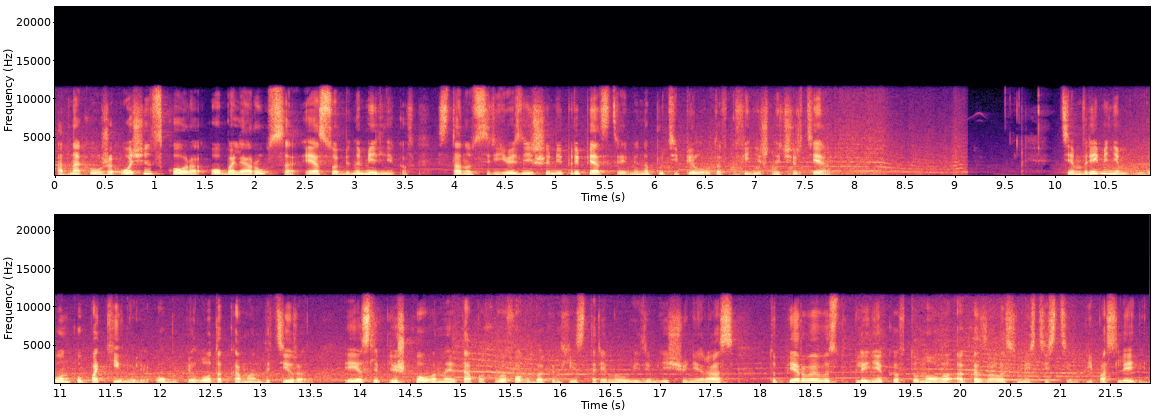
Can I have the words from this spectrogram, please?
Однако уже очень скоро оба Ляруса и особенно Мельников станут серьезнейшими препятствиями на пути пилотов к финишной черте. Тем временем гонку покинули оба пилота команды Тирел. И если Плешкова на этапах VFOG Back in History мы увидим еще не раз, то первое выступление Ковтунова оказалось вместе с тем и последним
